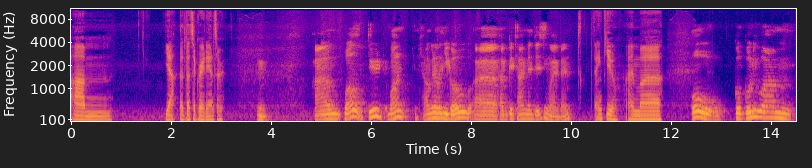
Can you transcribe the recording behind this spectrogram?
um, yeah, that that's a great answer. Mm. Um. Well, dude, one, I'm gonna let you go. Uh, have a good time in Disneyland, man. Thank you. I'm. uh Oh, go go to um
